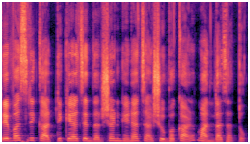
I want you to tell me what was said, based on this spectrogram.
तेव्हा श्री कार्तिकेयाचे दर्शन घेण्याचा शुभकाळ मानला जातो.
